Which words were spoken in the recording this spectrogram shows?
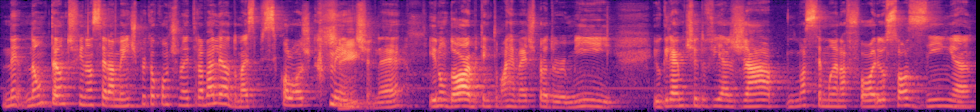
Não tanto financeiramente, porque eu continuei trabalhando, mas psicologicamente, Sim. né? E não dorme, tem que tomar remédio para dormir. E o Guilherme tinha ido viajar uma semana fora, eu sozinha.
